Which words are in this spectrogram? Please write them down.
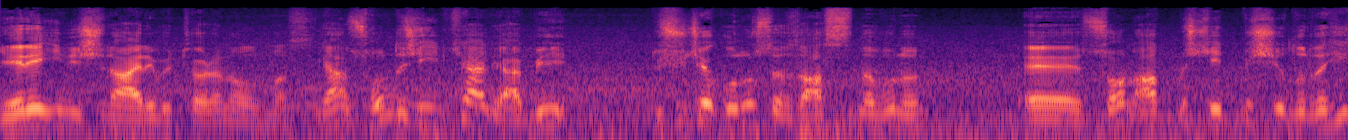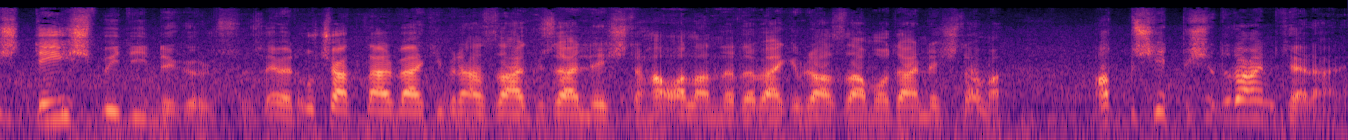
yere inişin ayrı bir tören olması. Yani son derece ilkel ya. Bir düşecek olursanız aslında bunun e, son 60-70 yıldır da hiç değişmediğini de görürsünüz. Evet uçaklar belki biraz daha güzelleşti, havalanları da belki biraz daha modernleşti ama 60-70 yıldır aynı terane.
